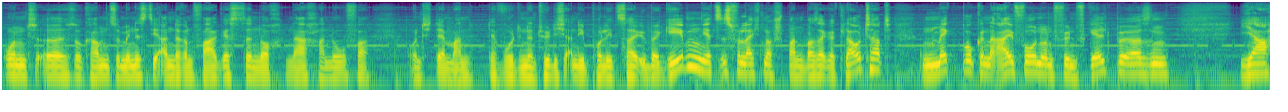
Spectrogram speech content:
und äh, so kamen zumindest die anderen Fahrgäste noch nach Hannover und der Mann, der wurde natürlich an die Polizei übergeben. Jetzt ist vielleicht noch spannend, was er geklaut hat. Ein MacBook, ein iPhone und fünf Geldbörsen. Ja,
